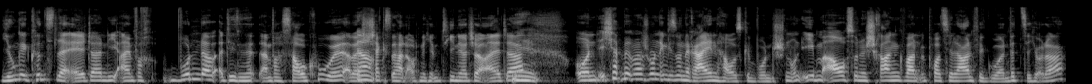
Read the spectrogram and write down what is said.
junge Künstlereltern, die einfach wunder, die sind einfach sau cool, aber Ja. ich check's halt auch nicht im Teenageralter. Nee. Und ich habe mir immer schon irgendwie so ein Reihenhaus gewünscht und eben auch so eine Schrankwand mit Porzellanfiguren. Witzig, oder?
